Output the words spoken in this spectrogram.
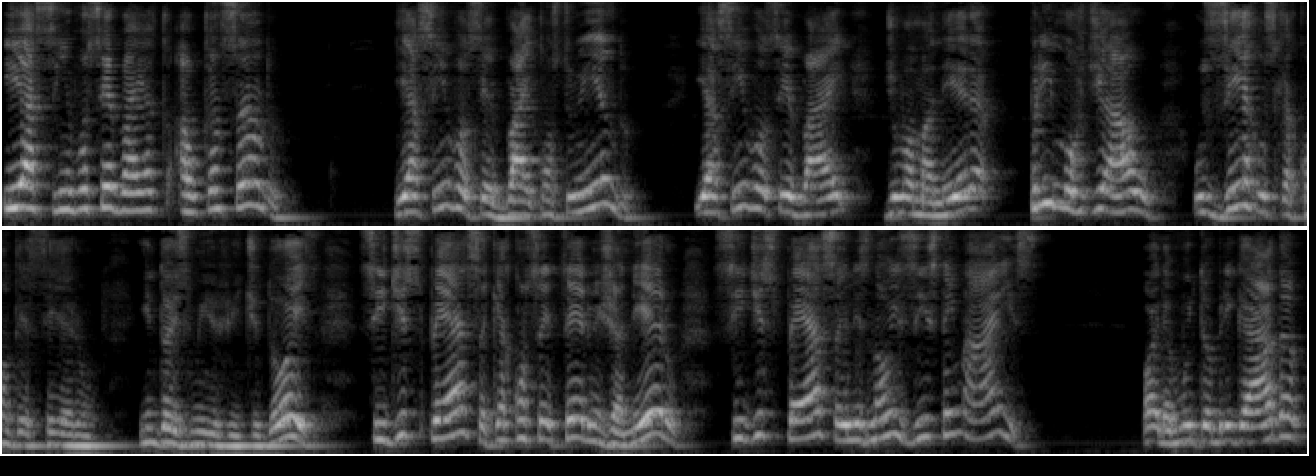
e assim você vai alcançando. E assim você vai construindo. E assim você vai de uma maneira primordial. Os erros que aconteceram em 2022 se dispersa, que aconteceram em janeiro, se dispersa, eles não existem mais. Olha, muito obrigada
